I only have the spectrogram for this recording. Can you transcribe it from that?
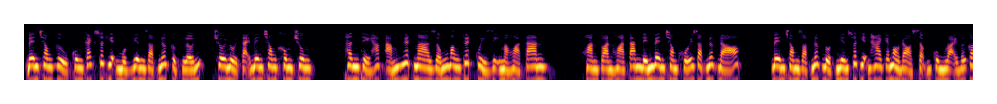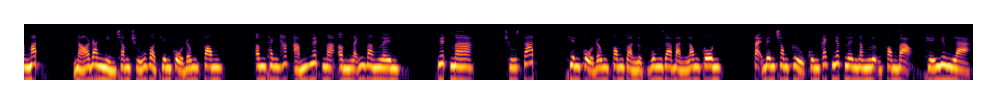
bên trong cửu cung cách xuất hiện một viên giọt nước cực lớn, trôi nổi tại bên trong không trung, Thân thể hắc ám huyết ma giống băng tuyết quỷ dị mà hòa tan. Hoàn toàn hòa tan đến bên trong khối giọt nước đó. Bên trong giọt nước đột nhiên xuất hiện hai cái màu đỏ sậm cùng loại với con mắt. Nó đang nhìn chăm chú vào thiên cổ đông phong. Âm thanh hắc ám huyết ma âm lãnh vang lên. Huyết ma. Chú sát. Thiên cổ đông phong toàn lực vung ra bàn long côn. Tại bên trong cửu cung cách nhấc lên năng lượng phong bạo, thế nhưng là,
